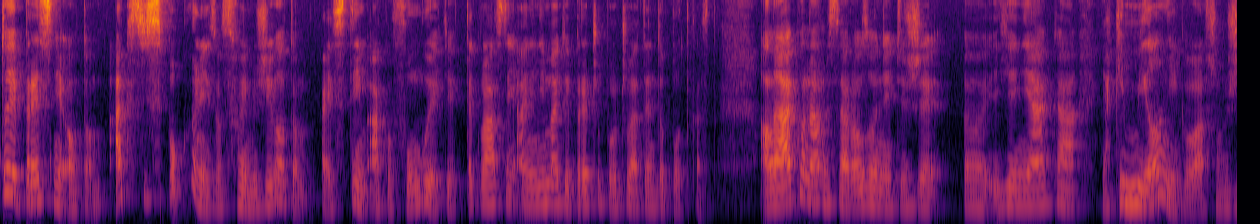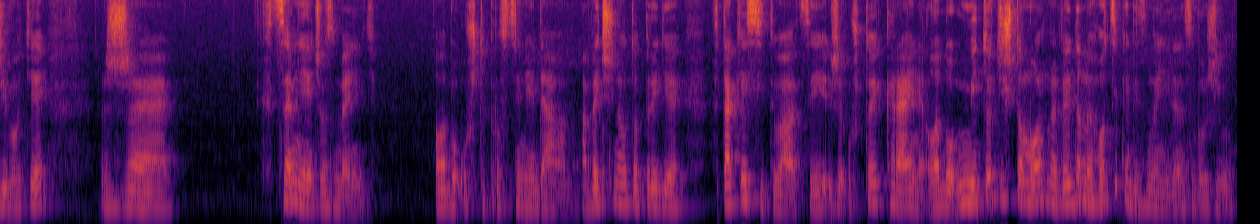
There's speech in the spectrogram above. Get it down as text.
to je presne o tom. Ak ste spokojní so svojím životom, aj s tým, ako fungujete, tak vlastne ani nemáte prečo počúvať tento podcast. Ale ako náhle sa rozhodnete, že uh, je nejaká, nejaký milník vo vašom živote, že chcem niečo zmeniť, alebo už to proste nedávam. A väčšinou to príde v takej situácii, že už to je krajné, lebo my totiž to môžeme vedome hocikedy zmeniť ten svoj život.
